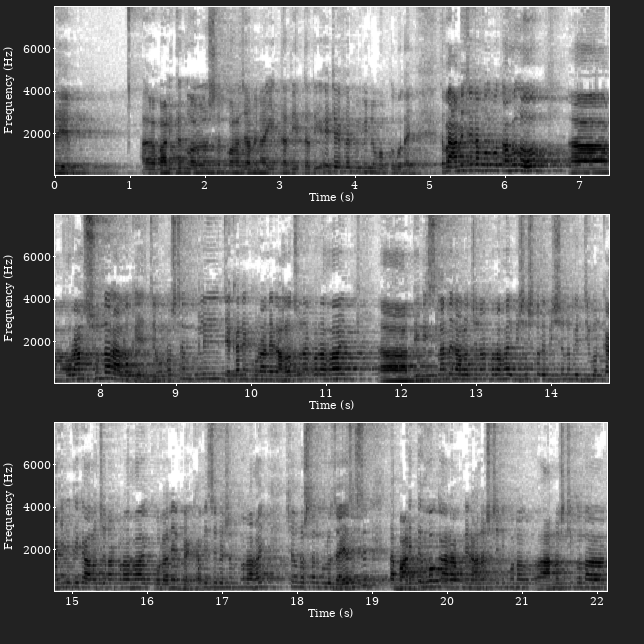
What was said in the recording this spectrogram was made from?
যে বাড়িতে দোয়ার অনুষ্ঠান করা যাবে না, ইত্যাদি ইত্যাদি, এই টাইপের বিভিন্ন বক্তব্য দেয়। তবে আমি যেটা বলব তা হলো কোরআন সুন্নার আলোকে যে অনুষ্ঠানগুলি যেখানে কোরআনের আলোচনা করা হয় দিন ইসলামের আলোচনা করা হয়, বিশেষ করে বিশ্বনবীর জীবন কাহিনী থেকে আলোচনা করা হয়, কোরআনের ব্যাখ্যা বিশ্লেষণ করা হয়, সেই অনুষ্ঠানগুলো জায়েজ আছে তা বাড়িতে হোক আর আপনার আনুষ্ঠানিকতা, আনুষ্ঠানিকতার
